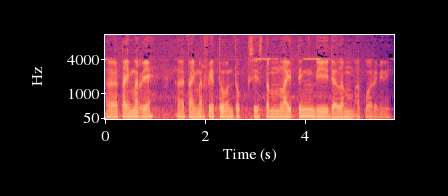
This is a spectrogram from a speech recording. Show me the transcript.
uh, timer ya uh, timer veto untuk sistem lighting di dalam akuarium ini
